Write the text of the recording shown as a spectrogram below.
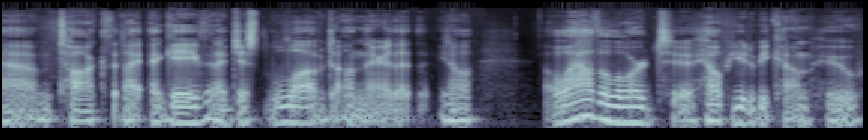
um, talk that I, I, gave that I just loved on there. That you know, allow the Lord to help you to become who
